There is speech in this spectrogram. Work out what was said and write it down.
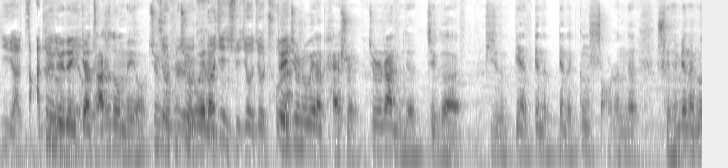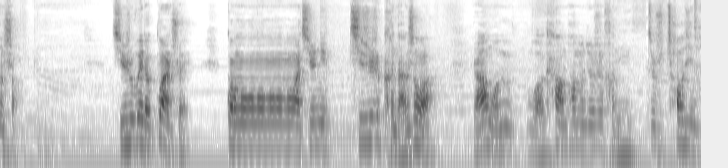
一点杂质对对对，一点杂质都没有，就是就是为了喝进去就就出来，对，就是为了排水，就是让你的这个皮脂变变得变得更少，让你的水分变得更少。其实为了灌水，灌灌灌灌灌灌灌，其实你其实是可难受了。然后我们我看到他们就是很就是超级。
